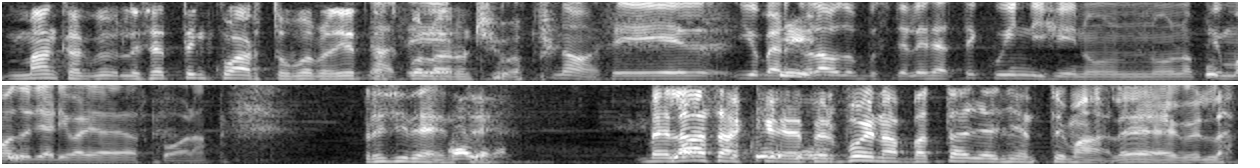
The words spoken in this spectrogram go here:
manca le sette e un quarto, poi praticamente Ah, a scuola se- non ci va più. No, se io perdo Sì. l'autobus delle 7.15 non, non ho più modo di arrivare a scuola. Presidente. Allora. Beh, No, l'ATAC questo- per voi è una battaglia niente male, eh, quella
